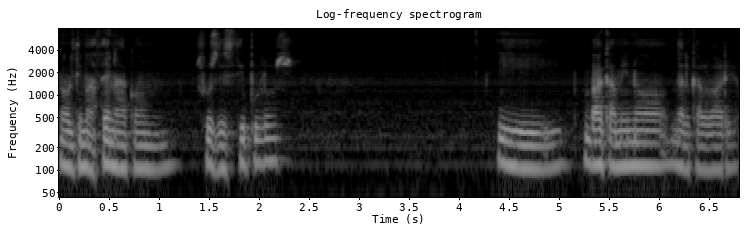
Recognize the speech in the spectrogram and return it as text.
la última cena con sus discípulos y va camino del Calvario.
